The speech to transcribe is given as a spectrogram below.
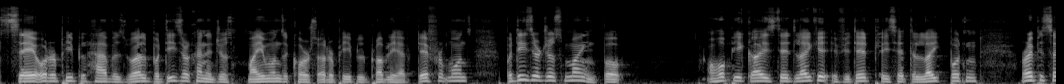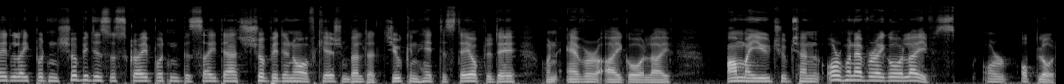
say other people have as well, but these are kind of just my ones. Of course, other people probably have different ones, but these are just mine. But I hope you guys did like it. If you did, please hit the like button. Right beside the like button should be the subscribe button. Beside that should be the notification bell that you can hit to stay up to date whenever I go live on my YouTube channel or whenever I go live or upload.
